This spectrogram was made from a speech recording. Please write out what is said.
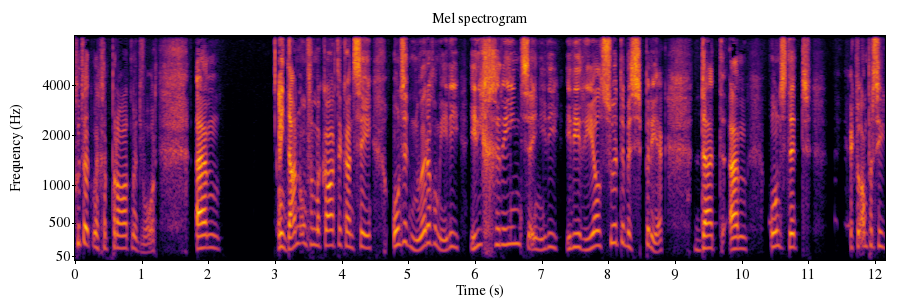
goed wat oor gepraat moet word. Um en dan om vir mekaar te kan sê ons het nodig om hierdie hierdie grense en hierdie hierdie reëls so te bespreek dat um ons dit ek wil amper sê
